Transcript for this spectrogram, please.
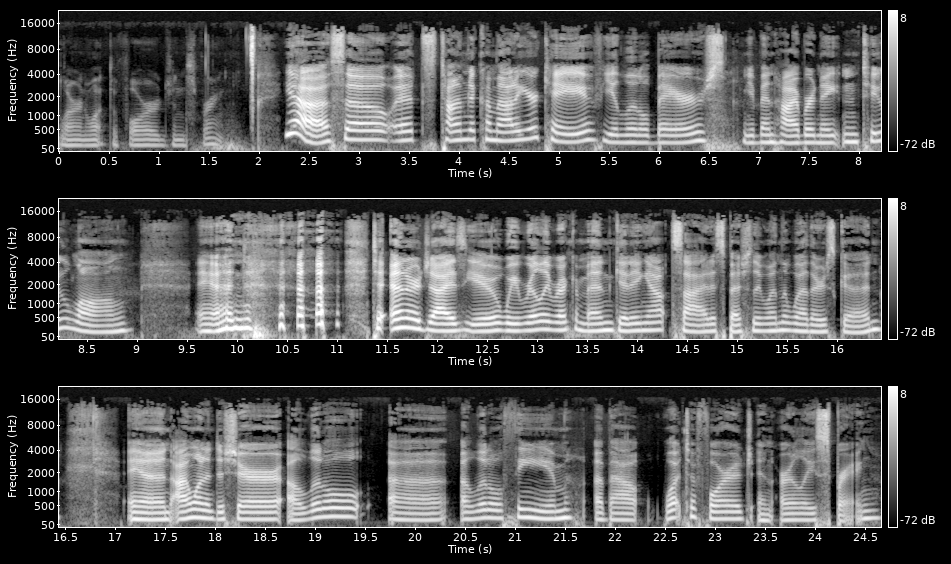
learn what to forage in spring. Yeah, so it's time to come out of your cave, you little bears. You've been hibernating too long. And to energize you, we really recommend getting outside, especially when the weather's good. And I wanted to share a little uh, a little theme about what to forage in early spring.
